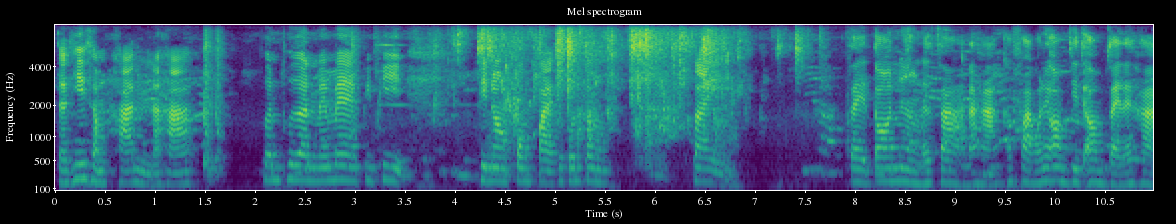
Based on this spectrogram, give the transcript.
แต่ที่สำคัญนะคะ เพื่อนๆแม่ๆพี่ๆพี่น้องปองไปายทุกคนต้องใส่ใส่ต่อเนื่องนะจ้านะคะก็ฝากไว้ในอ้อมจิตอ้อมใจนะคะ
